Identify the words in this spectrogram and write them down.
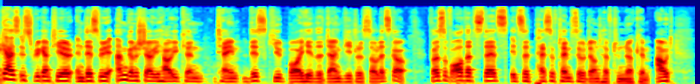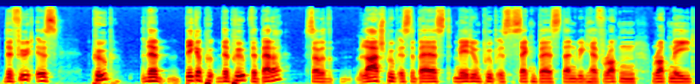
guys, it's Regund here. In this video, I'm gonna show you how you can tame this cute boy here, the dung beetle. So let's go. First of all, that stats, it's a passive tame, so you don't have to knock him out. The food is poop. The bigger poop, the poop, the better. So the large poop is the best, medium poop is the second best. Then we have rotten, rot meat,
